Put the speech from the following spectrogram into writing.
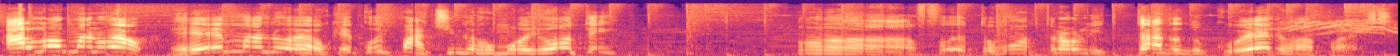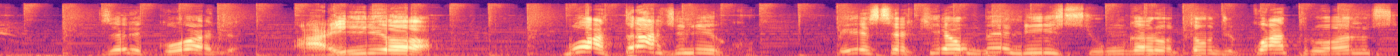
Alô, Manuel. Ê, Manuel, o que, que o Ipatinga arrumou ontem? Ah, foi, tomou uma traulitada do coelho, rapaz. Misericórdia. Aí, ó. Boa tarde, Nico. Esse aqui é o Benício, um garotão de 4 anos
